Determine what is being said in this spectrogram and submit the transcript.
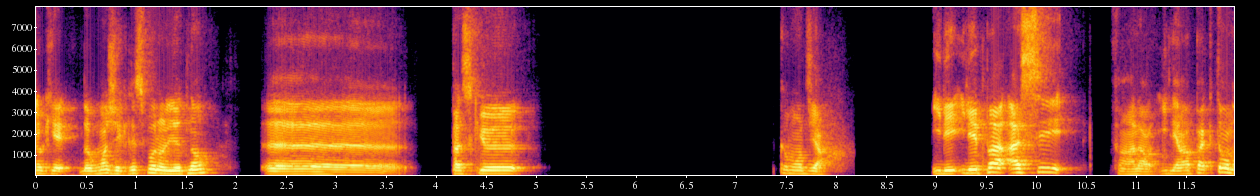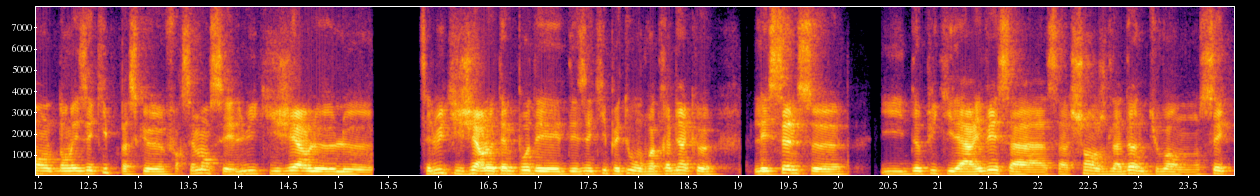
Ok, donc moi j'ai Chris Paul en lieutenant. euh, parce que. Comment dire Il est, il est pas assez. Enfin, alors, il est impactant dans, dans les équipes parce que forcément, c'est lui qui gère le. le- c'est lui qui gère le tempo des, des équipes et tout. On voit très bien que les Suns, euh, il- depuis qu'il est arrivé, ça, ça change de la donne. Tu vois, on sait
